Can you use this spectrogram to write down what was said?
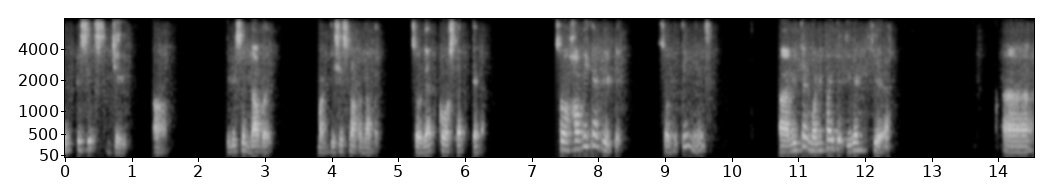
56J. Uh, it is a double, but this is not a double. So that caused that error. So how we can replay? So the thing is, uh, we can modify the event here. Uh,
